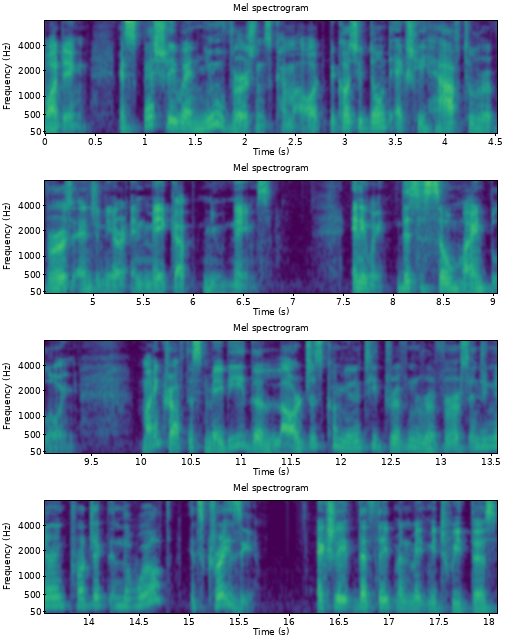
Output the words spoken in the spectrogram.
modding. Especially when new versions come out, because you don't actually have to reverse engineer and make up new names. Anyway, this is so mind blowing. Minecraft is maybe the largest community driven reverse engineering project in the world? It's crazy. Actually, that statement made me tweet this.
